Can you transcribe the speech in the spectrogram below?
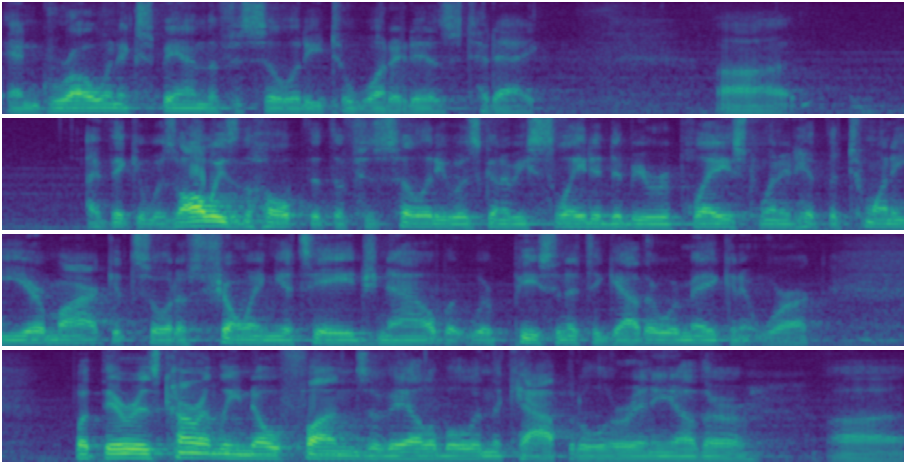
and grow and expand the facility to what it is today. Uh, I think it was always the hope that the facility was going to be slated to be replaced when it hit the 20-year mark. It's sort of showing its age now, but we're piecing it together, we're making it work. But there is currently no funds available in the capital or any other, uh,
